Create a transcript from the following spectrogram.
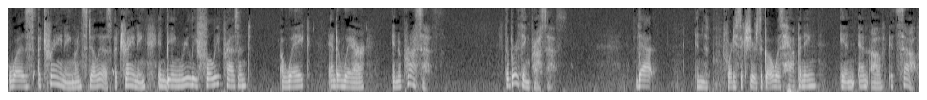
was a training, and still is, a training in being really fully present, awake, and aware in a process. The birthing process. That in the 46 years ago was happening in and of itself.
